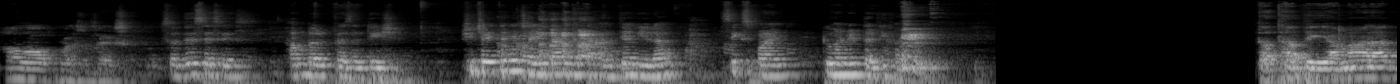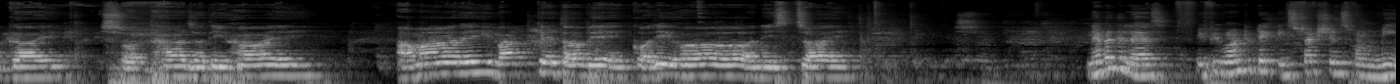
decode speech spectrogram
humble presentation. So this is his humble presentation. Sri Chaitanya Charitamrita Antya Leela 6.235 তথাপি আমার আজ্ঞায় শ্রদ্ধা যদি হয় আমার এই বাক্যে তবে করিহ নিশ্চয় Nevertheless, if you want to take instructions from me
